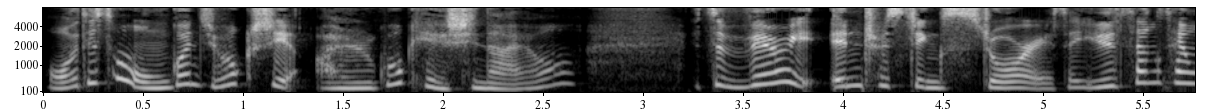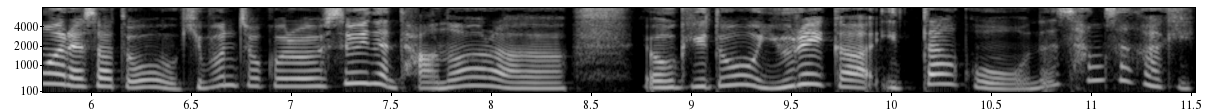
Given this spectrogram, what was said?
어디서 온 건지 혹시 알고 계시나요? It's a very interesting story. 일상생활에서도 기본적으로 쓰이는 단어라 여기도 유래가 있다고는 상상하기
